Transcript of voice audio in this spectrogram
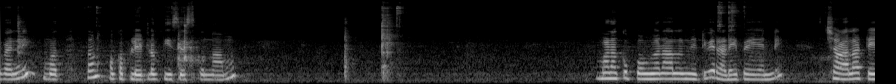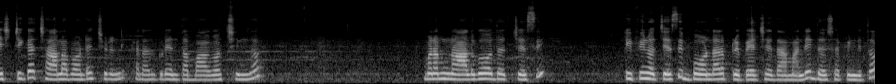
ఇవన్నీ మొత్తం ఒక ప్లేట్లోకి తీసేసుకుందాము. మనకు పొంగనాలు అనేటివి రెడీ అయిపోయాయండి. చాలా టేస్టీగా చాలా బాగుంటాయి. చూడండి కలర్ కూడా ఎంత బాగా వచ్చిందో. మనం నాలుగవది వచ్చేసి టిఫిన్ వచ్చేసి బోండాలు ప్రిపేర్ చేద్దామండి దోశ పిండితో.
